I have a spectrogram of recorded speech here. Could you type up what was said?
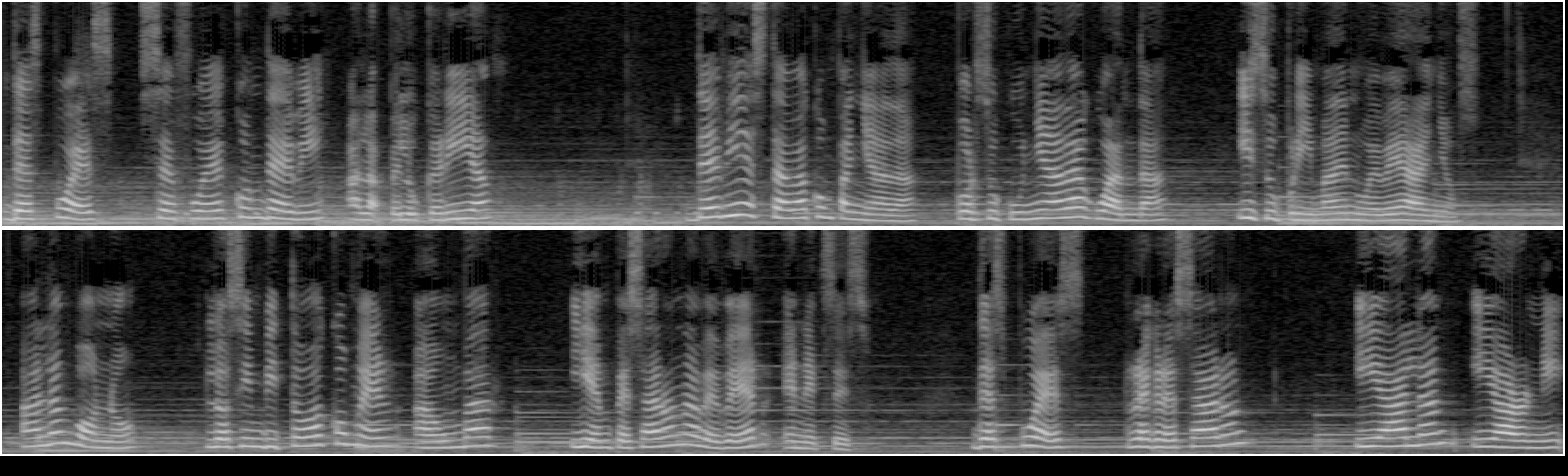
Después se fue con Debbie a la peluquería. Debbie estaba acompañada por su cuñada Wanda y su prima de nueve años. Alan Bono los invitó a comer a un bar y empezaron a beber en exceso. Después regresaron y Alan y Arnie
